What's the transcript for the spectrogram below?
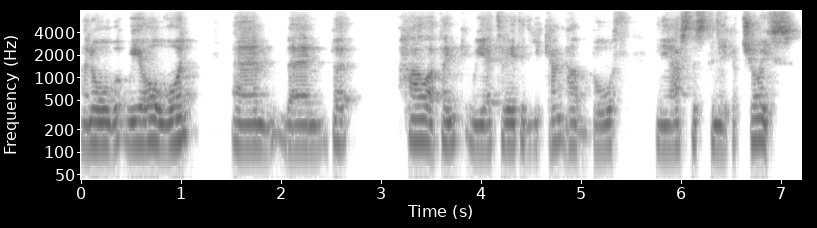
I know what we all want, um, um, but Hal, I think, reiterated you can't have both, and he asked us to make a choice.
